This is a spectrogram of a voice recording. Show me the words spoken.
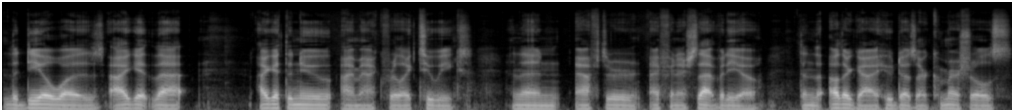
the deal was I get that, I get the new iMac for like two weeks, and then after I finish that video, then the other guy who does our commercials,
